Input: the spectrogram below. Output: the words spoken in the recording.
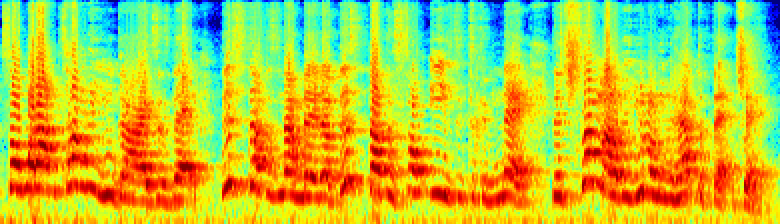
So what I'm telling you guys is that this stuff is not made up. This stuff is so easy to connect that some of it you don't even have to fact check.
